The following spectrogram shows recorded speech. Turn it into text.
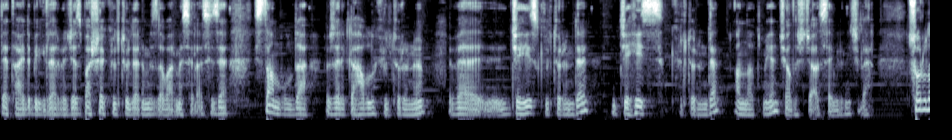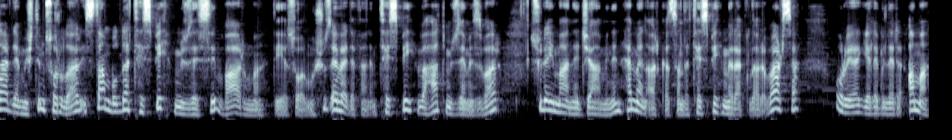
detaylı bilgiler vereceğiz. Başka kültürlerimiz de var. Mesela size İstanbul'da özellikle havlu kültürünü ve cehiz kültüründe, cehiz kültüründe anlatmaya çalışacağız sevgili dinleyiciler. Sorular demiştim. Sorular İstanbul'da tesbih müzesi var mı diye sormuşuz. Evet efendim tesbih ve hat müzemiz var. Süleymaniye Camii'nin hemen arkasında tesbih merakları varsa oraya gelebilir. Ama e,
